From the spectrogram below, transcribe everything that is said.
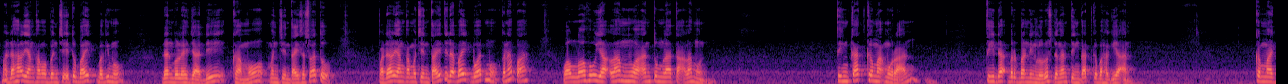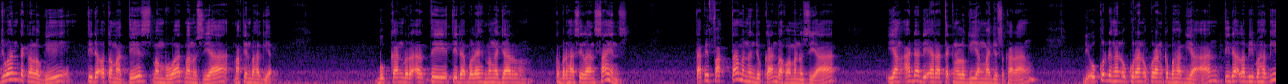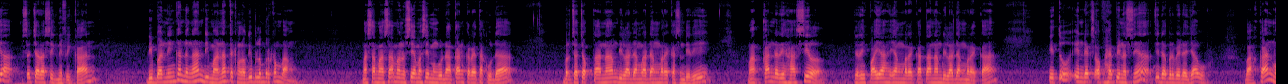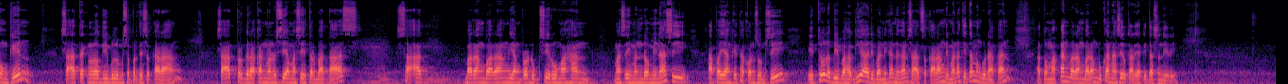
Padahal yang kamu benci itu baik bagimu dan boleh jadi kamu mencintai sesuatu. Padahal yang kamu cintai tidak baik buatmu. Kenapa? Wallahu ya'lamu wa antum la ta'lamun. Tingkat kemakmuran tidak berbanding lurus dengan tingkat kebahagiaan. Kemajuan teknologi tidak otomatis membuat manusia makin bahagia. Bukan berarti tidak boleh mengejar keberhasilan sains. Tapi fakta menunjukkan bahwa manusia yang ada di era teknologi yang maju sekarang diukur dengan ukuran-ukuran kebahagiaan tidak lebih bahagia secara signifikan dibandingkan dengan di mana teknologi belum berkembang. Masa-masa manusia masih menggunakan kereta kuda, bercocok tanam di ladang-ladang mereka sendiri, makan dari hasil jerih payah yang mereka tanam di ladang mereka, itu index of happiness-nya tidak berbeda jauh. Bahkan mungkin saat teknologi belum seperti sekarang, saat pergerakan manusia masih terbatas, saat barang-barang yang produksi rumahan masih mendominasi apa yang kita konsumsi itu lebih bahagia dibandingkan dengan saat sekarang di mana kita menggunakan atau makan barang-barang bukan hasil karya kita sendiri.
